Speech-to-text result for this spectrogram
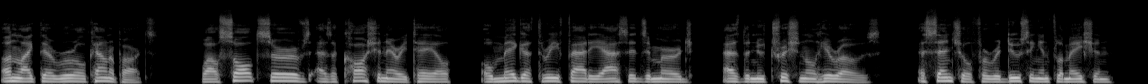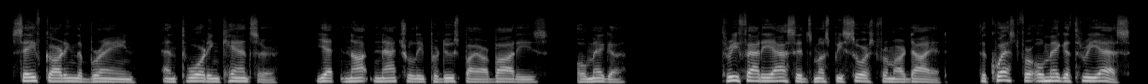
unlike their rural counterparts. While salt serves as a cautionary tale, omega 3 fatty acids emerge as the nutritional heroes, essential for reducing inflammation, safeguarding the brain, and thwarting cancer, yet not naturally produced by our bodies. Omega 3 fatty acids must be sourced from our diet. The quest for omega 3s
